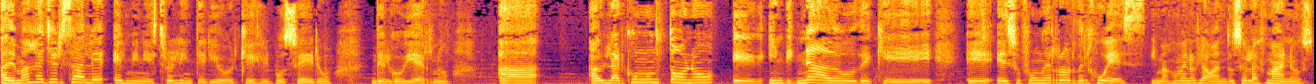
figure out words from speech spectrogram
Además, ayer sale el ministro del Interior, que es el vocero del gobierno, a hablar con un tono eh, indignado de que eh, eso fue un error del juez y más o menos lavándose las manos,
